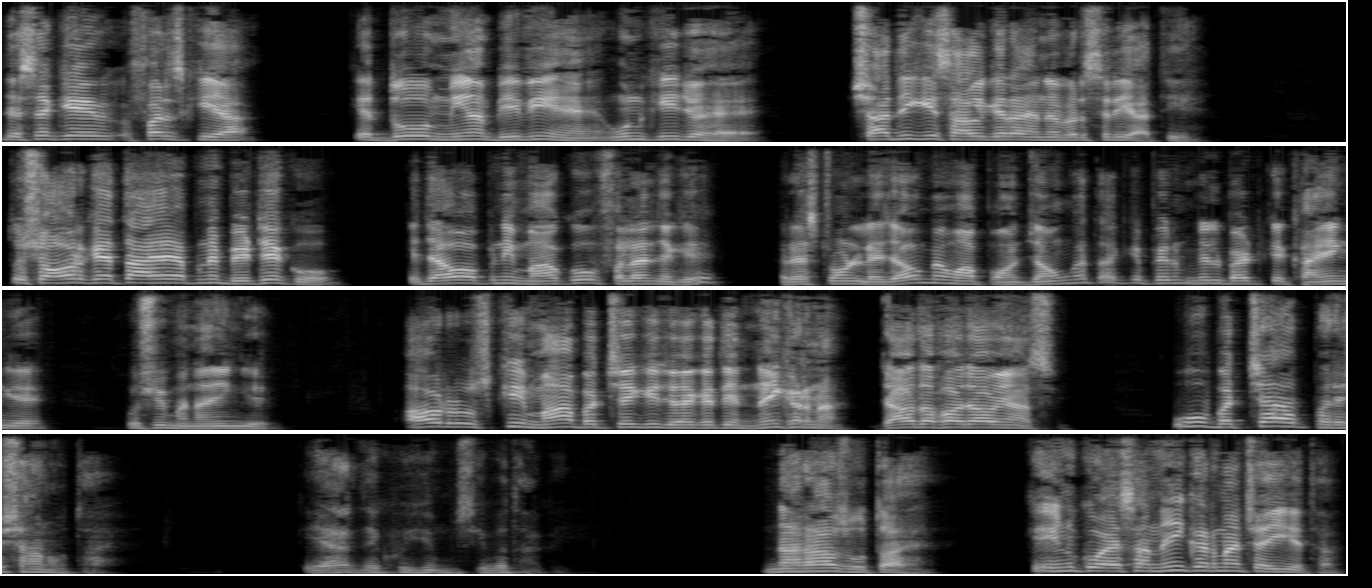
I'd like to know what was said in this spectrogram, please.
جیسے کہ فرض کیا کہ دو میاں بیوی ہیں، ان کی جو ہے شادی کی سالگرہ اینیورسری آتی ہے۔ تو شوہر کہتا ہے اپنے بیٹے کو کہ جاؤ اپنی ماں کو فلاں جگہ ریسٹورینٹ لے جاؤ، میں وہاں پہنچ جاؤں گا تاکہ پھر مل بیٹھ کے کھائیں گے، خوشی منائیں گے۔ اور اس کی ماں بچے کی جو ہے کہتی ہے، نہیں کرنا جاؤ دفاع جاؤ یہاں سے۔ وہ بچہ پریشان ہوتا ہے۔ کہ یار دیکھو یہ مصیبت آ گئی۔ ناراض ہوتا ہے کہ ان کو ایسا نہیں کرنا چاہیے تھا۔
